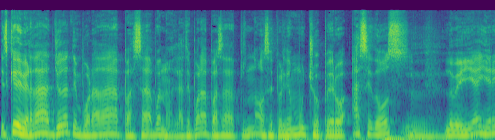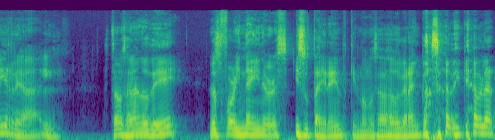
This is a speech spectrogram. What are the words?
es que de verdad, yo la temporada pasada, bueno, la temporada pasada, pues no, se perdió mucho, pero hace dos mm. lo veía y era irreal. Estamos hablando de los 49ers y su Tyrant, que no nos ha dado gran cosa de qué hablar.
